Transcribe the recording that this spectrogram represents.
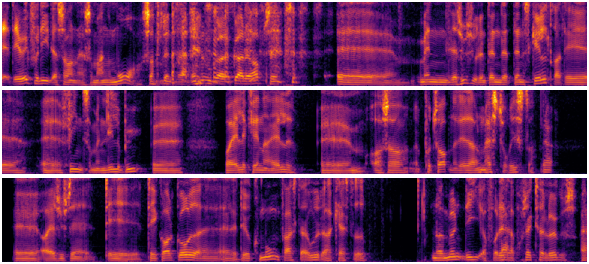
ja, det er jo ikke fordi, der sådan er så mange mor, som den der den nu gør, gør det op til. Øh, men jeg synes jo, den, den, den skildrer det øh, fint som en lille by, øh, hvor alle kender alle. Øh, og så på toppen af det, der er en masse turister. Ja. Øh, og jeg synes, det, det, det er godt gået. Af, det er jo kommunen faktisk derude, der har kastet noget mønt i at få det Ja. ja. der projekt til at lykkes. Ja.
